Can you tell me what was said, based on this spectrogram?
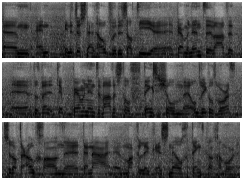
Ehm, en in de tussentijd hopen we dus dat die eh, permanente, water, eh, dat we, permanente waterstof tankstation eh, ontwikkeld wordt, zodat er ook gewoon eh, daarna eh, makkelijk en snel getankt kan gaan worden.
